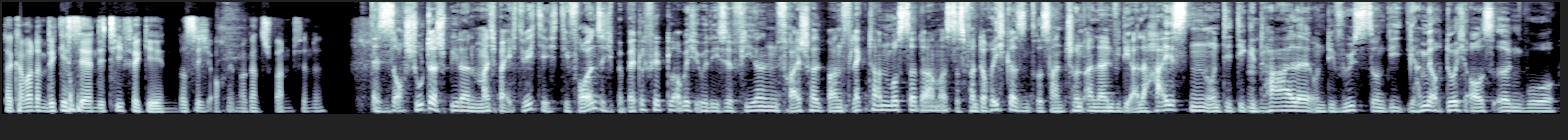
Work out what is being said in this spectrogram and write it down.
da kann man dann wirklich sehr in die Tiefe gehen, was ich auch immer ganz spannend finde. Das ist auch Shooter-Spielern manchmal echt wichtig. Die freuen sich bei Battlefield, glaube ich, über diese vielen freischaltbaren Flecktarnmuster damals. Das fand auch ich ganz interessant. Schon allein, wie die alle heißen und die digitale mhm. und die Wüste und die, die haben ja auch durchaus irgendwo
